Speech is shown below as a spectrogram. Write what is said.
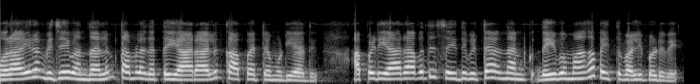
ஓராயிரம் விஜய் வந்தாலும் தமிழகத்தை யாராலும் காப்பாற்ற முடியாது. அப்படி யாராவது செய்துவிட்டால் நான் தெய்வமாக வைத்து வழிபடுவேன்.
